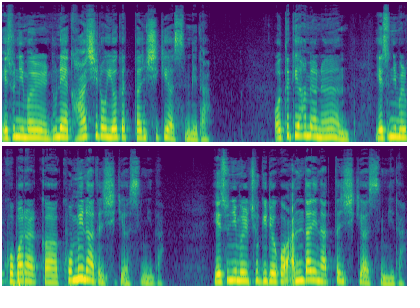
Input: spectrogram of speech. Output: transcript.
예수님을 눈에 가시로 여겼던 시기였습니다. 어떻게 하면은 예수님을 고발할까 고민하던 시기였습니다. 예수님을 죽이려고 안달이 났던 시기였습니다.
